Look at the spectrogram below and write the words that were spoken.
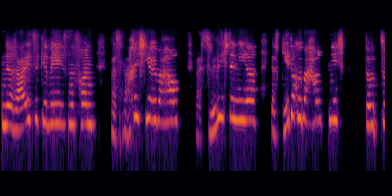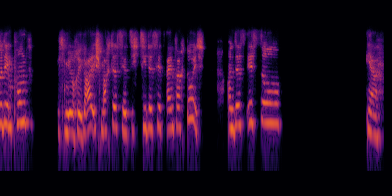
eine Reise gewesen von, was mache ich hier überhaupt? Was will ich denn hier? Das geht doch überhaupt nicht. So, zu dem Punkt, ist mir doch egal, ich mache das jetzt, ich ziehe das jetzt einfach durch. Und das ist so, ja,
